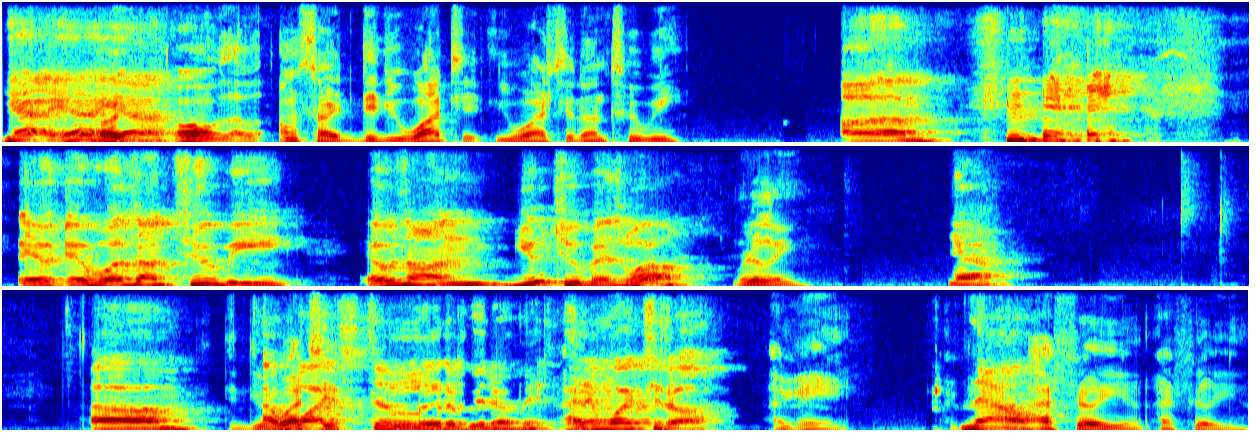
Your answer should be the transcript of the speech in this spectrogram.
Yeah, yeah, oh, yeah. Oh, I'm sorry. Did you watch it? You watched it on Tubi? Um, it, it was on Tubi. It was on YouTube as well. Really? Yeah. Um, Did you I watch it? watched a little bit of it. I didn't watch it all. Okay. Now, I feel you. I feel you.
